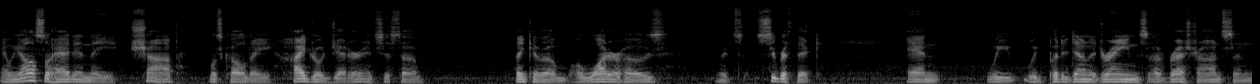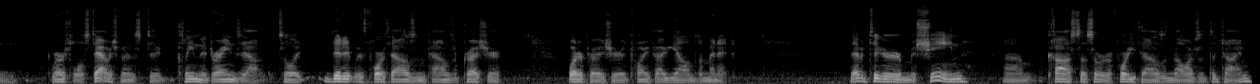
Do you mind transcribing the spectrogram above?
And we also had in the shop what's called a hydrojetter. It's just a think of a, a water hose that's super thick, and we would put it down the drains of restaurants and commercial establishments to clean the drains out. So it did it with 4,000 pounds of pressure, water pressure at 25 gallons a minute. That particular machine um, cost us over $40,000 at the time,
